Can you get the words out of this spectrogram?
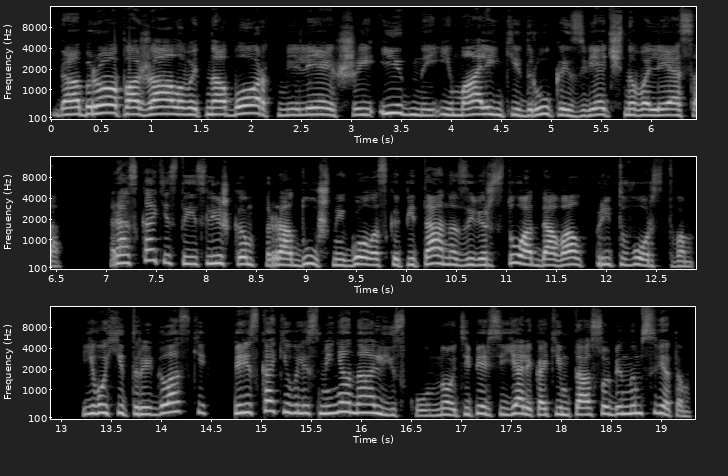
«Добро пожаловать на борт, милейший Идный и маленький друг из Вечного леса!» Раскатистый и слишком радушный голос капитана за версту отдавал притворством. Его хитрые глазки перескакивали с меня на Алиску, но теперь сияли каким-то особенным светом.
